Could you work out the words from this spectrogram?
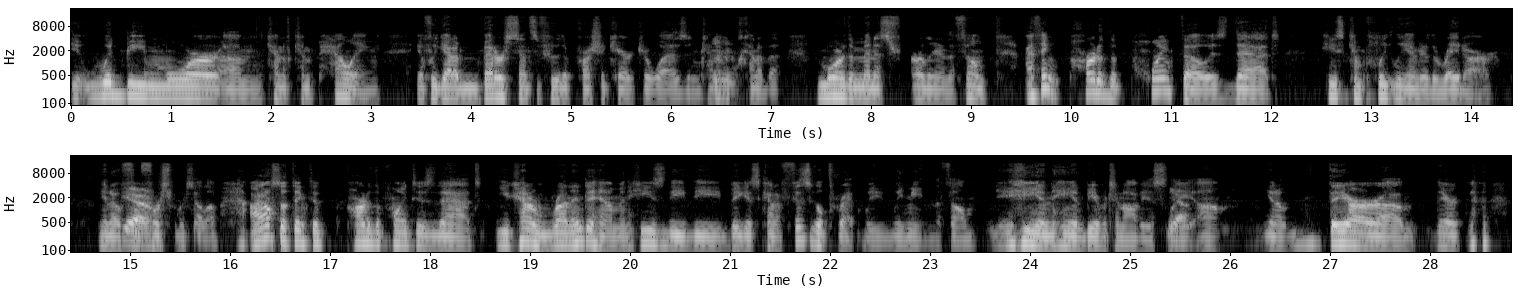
it would be more um, kind of compelling if we got a better sense of who the Prussia character was and kind of kind of a more of the menace earlier in the film. I think part of the point though is that he's completely under the radar, you know, Yeah. for, for Sportello. I also think that part of the point is that you kind of run into him and he's the the biggest kind of physical threat we we meet in the film. He and he and Beaverton obviously. Yeah. Um, you know, they are um they're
